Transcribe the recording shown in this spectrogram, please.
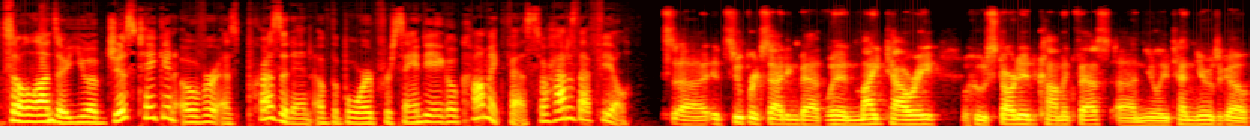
So, Alonso, you have just taken over as president of the board for San Diego Comic Fest. So, how does that feel? It's, uh, it's super exciting, Beth. When Mike Towery, who started Comic Fest uh, nearly 10 years ago,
